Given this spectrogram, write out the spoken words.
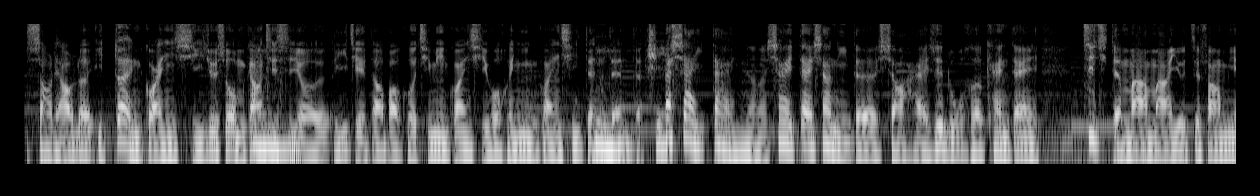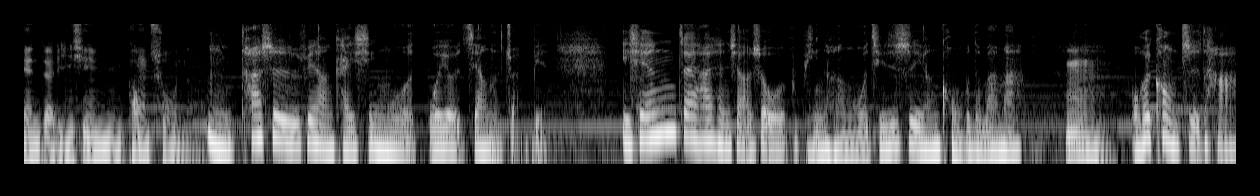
少聊了一段关系，就是说我们刚刚其实有理解到，包括亲密关系或婚姻关系等等的。那下一代呢？下一代像你的小孩是如何看待自己的妈妈有这方面的灵性碰触呢？嗯，他是非常开心我我有这样的转变。以前在他很小的时候，我不平衡，我其实是一个很恐怖的妈妈，嗯，我会控制他，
